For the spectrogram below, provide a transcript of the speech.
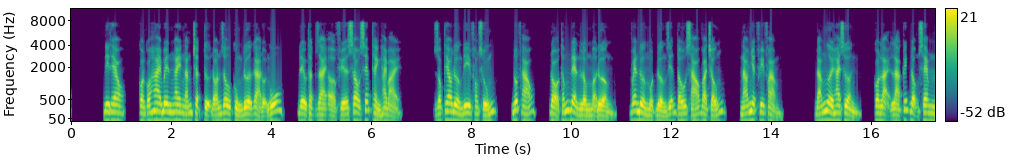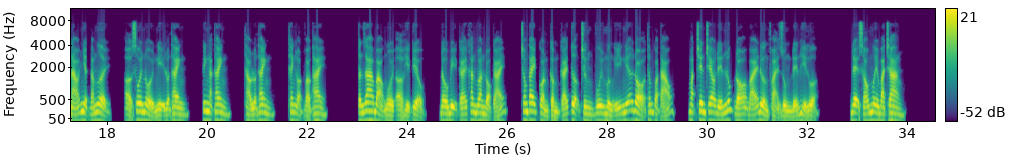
Đi theo, còn có hai bên ngay ngắn trật tự đón dâu cùng đưa gả đội ngũ, đều thật dài ở phía sau xếp thành hai bài. Dọc theo đường đi phong súng, đốt pháo, đỏ thấm đèn lồng mở đường, ven đường một đường diễn tấu sáo và trống, náo nhiệt phi phàm. Đám người hai sườn, còn lại là kích động xem náo nhiệt đám người, ở sôi nổi nghị luận thanh, kinh ngạc thanh, thảo luận thanh, thanh lọt vào thai. Tần gia bảo ngồi ở hỉ tiểu, đầu bị cái khăn voan đỏ cái, trong tay còn cầm cái tượng trưng vui mừng ý nghĩa đỏ thâm quả táo, mặt trên treo đến lúc đó bái đường phải dùng đến hỉ lụa. Đệ 63 trang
